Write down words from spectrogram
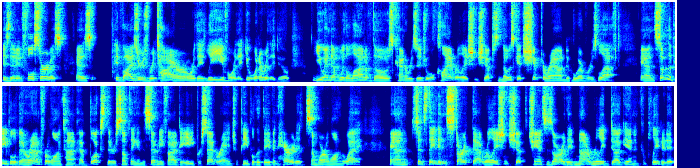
is that in full service, as advisors retire or they leave or they do whatever they do, you end up with a lot of those kind of residual client relationships, and those get shipped around to whoever is left. And some of the people who've been around for a long time have books that are something in the 75 to 80% range of people that they've inherited somewhere along the way. And since they didn't start that relationship, chances are they've not really dug in and completed it.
